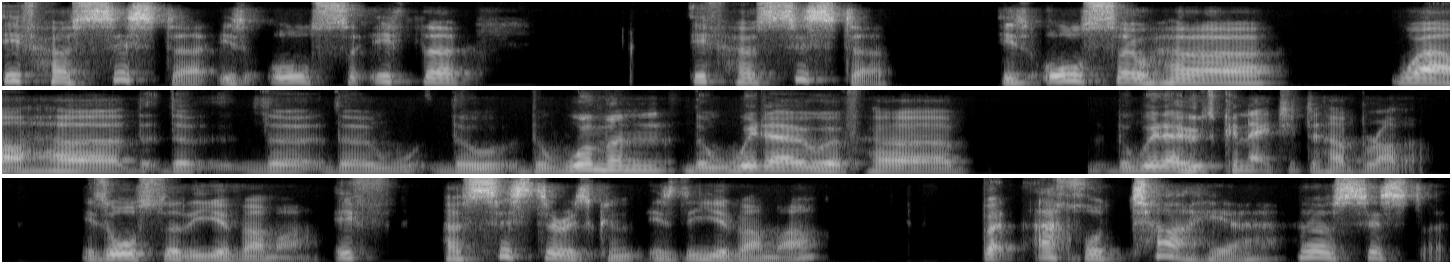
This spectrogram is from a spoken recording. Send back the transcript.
If her sister is also, if the, if her sister is also her, well, her the the the the the, the woman, the widow of her, the widow who's connected to her brother, is also the yavama. If her sister is, is the Yivama, but Achota here, her sister,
